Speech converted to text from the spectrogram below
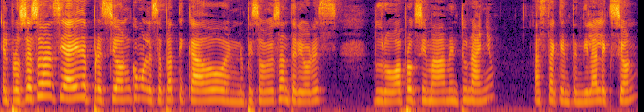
El proceso de ansiedad y depresión, como les he platicado en episodios anteriores, duró aproximadamente un año hasta que entendí la lección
